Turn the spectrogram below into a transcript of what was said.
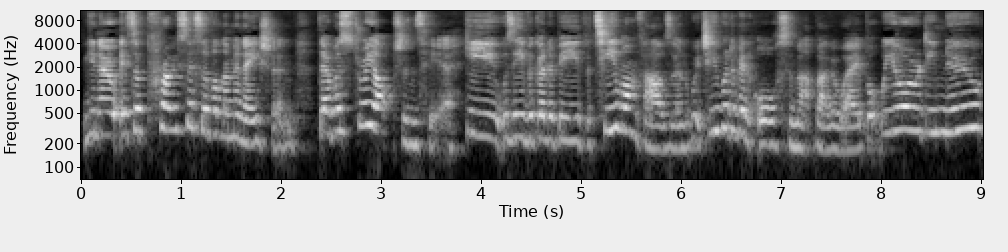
You know, it's a process of elimination. There was three options here. He was either going to be the T-1000, which he would have been awesome at, by the way, but we already knew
